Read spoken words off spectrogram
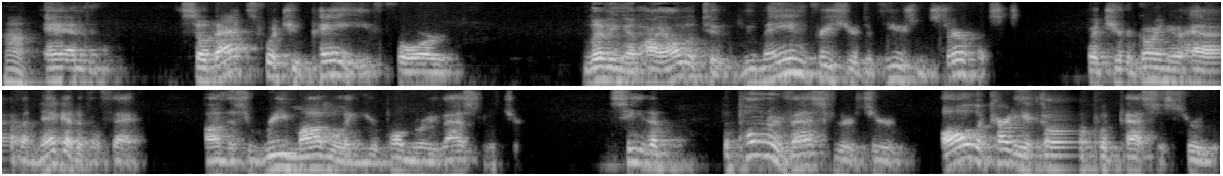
Huh. And so that's what you pay for living at high altitude. You may increase your diffusion surface, but you're going to have a negative effect on this remodeling your pulmonary vasculature. See, the, the pulmonary vasculature all the cardiac output passes through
